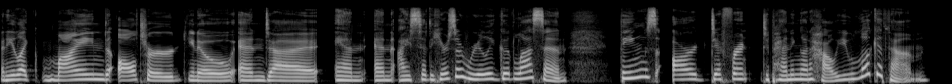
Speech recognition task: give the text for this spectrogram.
And he like mind altered, you know, and uh and and I said, here's a really good lesson. Things are different depending on how you look at them.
